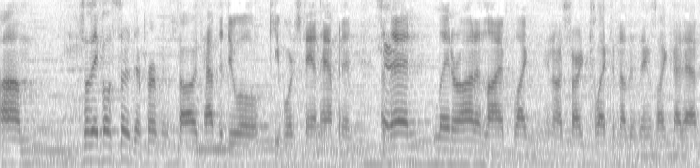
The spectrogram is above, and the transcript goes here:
Um, so they both served their purpose. So I always have the dual keyboard stand happening. Sure. And then later on in life, like you know, I started collecting other things. Like I'd have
